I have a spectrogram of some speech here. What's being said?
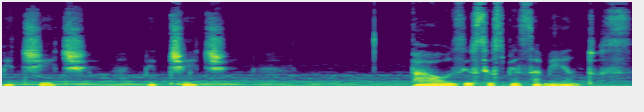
Medite, medite. Pause os seus pensamentos.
